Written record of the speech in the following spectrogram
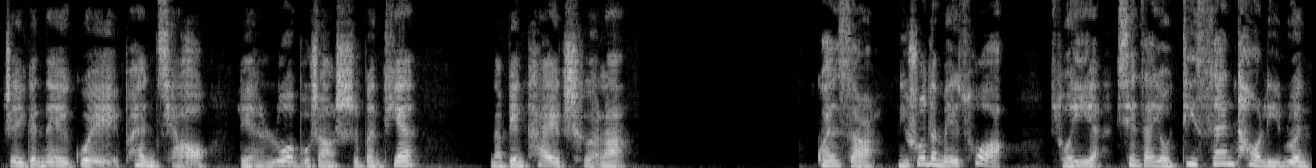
这个内鬼碰巧联络不上石本天，那便太扯了。关 Sir，你说的没错，所以现在有第三套理论。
